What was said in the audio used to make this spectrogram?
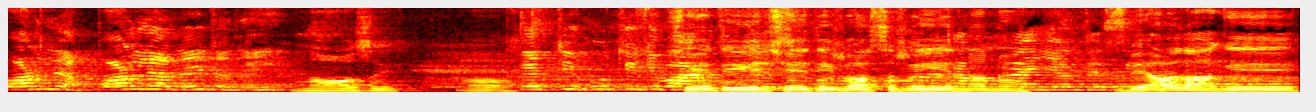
ਪੜ ਲਿਆ ਪੜ ਲਿਆ ਨਹੀਂ ਤਾਂ ਨਹੀਂ। ਨਾ ਸੀ। ਆਹ ਖੇਤੀ ਖੂਤੀ ਜਵਾਬ ਛੇਤੀ ਛੇਤੀ ਬਸ ਬਈ ਇਹਨਾਂ ਨੂੰ ਵਿਆਹ ਦਾਂਗੇ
